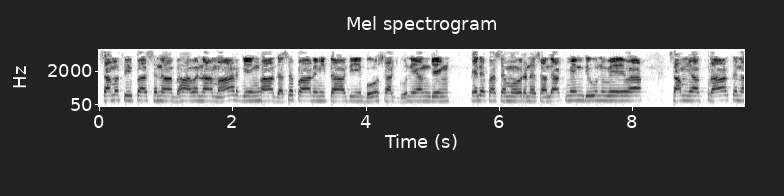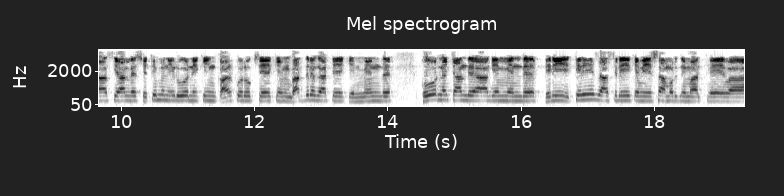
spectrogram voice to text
සමතිපස්සනා භාවනා මාර්ගයෙන් හා දසපාරමිතාදී බෝසත් ගුණයන්ගෙන් පෙරපස මෝරණ සඳක්මෙන් දිනු වේවා. සම්්‍යක් ප්‍රාර්ථනා සියල්ල සිටිම නිරුවණකින් කල්පරුක්ෂයකින් භද්‍රගටයකින් මෙන්ද පූර්ණ චන්ද්‍රයාගෙන් මෙන්ද පිරි ඉතිරි ශාස්ත්‍රීය වේ සමෘද්ධිමත් වේවා.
